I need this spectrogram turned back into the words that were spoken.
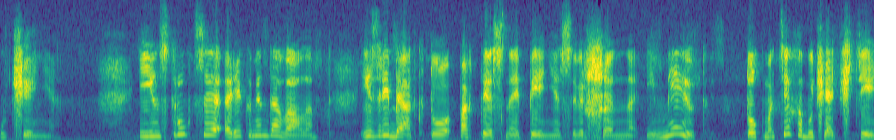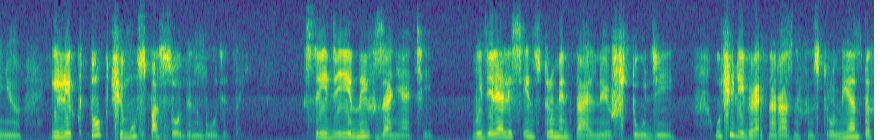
учение. И инструкция рекомендовала, из ребят, кто портесное пение совершенно имеют, токмо тех обучать чтению или кто к чему способен будет. Среди иных занятий выделялись инструментальные студии, учили играть на разных инструментах,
